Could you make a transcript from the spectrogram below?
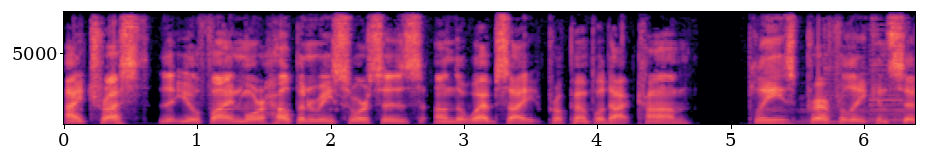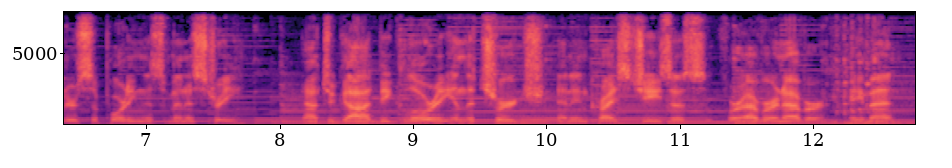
I trust that you'll find more help and resources on the website propempo.com. Please prayerfully consider supporting this ministry. Now to God be glory in the church and in Christ Jesus forever and ever. Amen.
